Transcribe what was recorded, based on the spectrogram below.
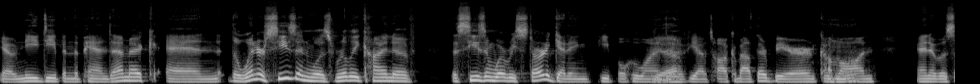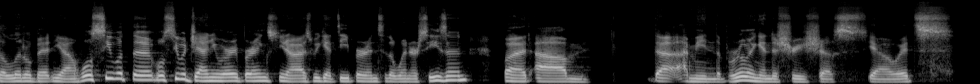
you know, knee deep in the pandemic, and the winter season was really kind of the season where we started getting people who wanted Yeah. to, you know, talk about their beer and come Mhm. on. And it was a little bit, you know, we'll see what the we'll see what January brings, you know, as we get deeper into the winter season. But um the I mean, the brewing industry is just, you know, it's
